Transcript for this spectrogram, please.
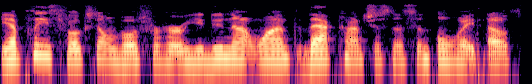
Yeah, please, folks, don't vote for her. You do not want that consciousness in the White House.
